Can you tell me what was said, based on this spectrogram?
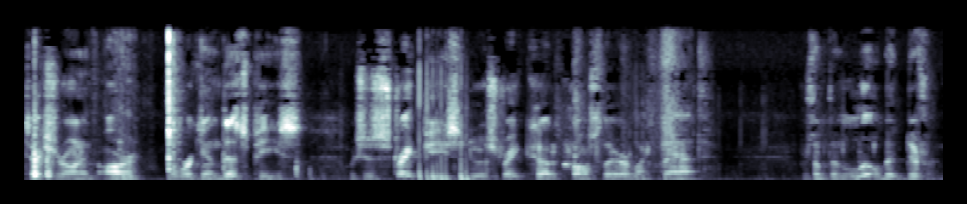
texture on it, or to work in this piece, which is a straight piece, and do a straight cut across there like that for something a little bit different.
